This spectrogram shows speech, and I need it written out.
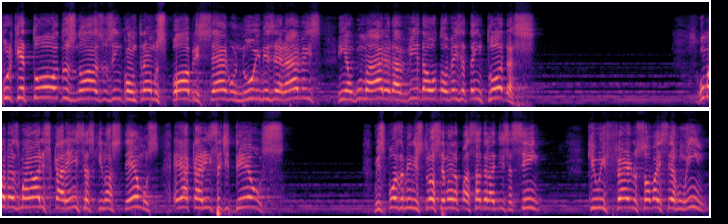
Porque todos nós nos encontramos pobres, cegos, nu e miseráveis em alguma área da vida, ou talvez até em todas. Uma das maiores carências que nós temos é a carência de Deus. Minha esposa ministrou semana passada, ela disse assim: que o inferno só vai ser ruim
